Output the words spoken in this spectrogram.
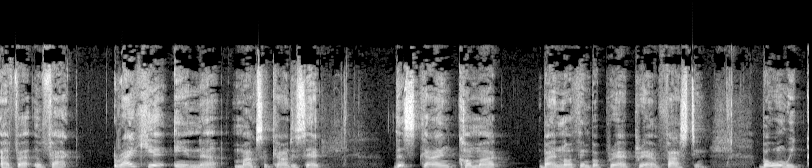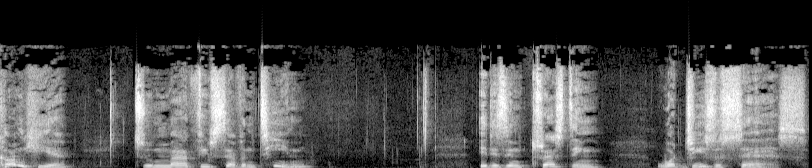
in fact, right here in uh, Mark's account, he said, This kind come out by nothing but prayer, prayer and fasting. But when we come here to Matthew 17, it is interesting what Jesus says.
